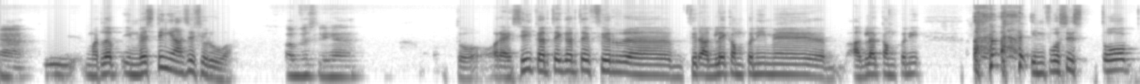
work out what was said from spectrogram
हाँ। मतलब इन्वेस्टिंग यहाँ से शुरू हुआ। ऑब्वियसली हाँ। तो और ऐसे ही करते करते फिर फिर अगले कंपनी में अगला कंपनी इन्फोसिस तो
